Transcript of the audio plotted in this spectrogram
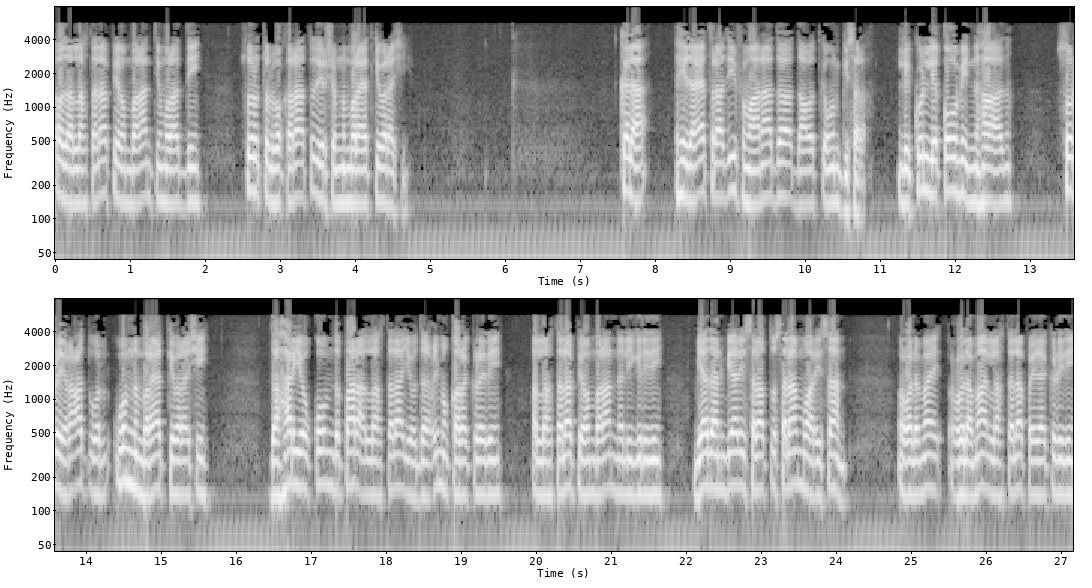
او د الله تعالی پیغمبران تی مراد دی سورۃ البقره ته دیرشم نمبر آیات کې وراشي کله هدایت راځي په معنا د دعوت کوونکي سره لکل قوم هاد سوره رعد وم نمبر آیات کې وراشي د هر یو قوم د پاره الله تعالی یو داعی مقرر کړی دی الله تعالی پیغمبران نه لیږلي دي بیا د انبیا علیه صلوات و سلام وارثان علما علما الله تعالی پیدا کړی دي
